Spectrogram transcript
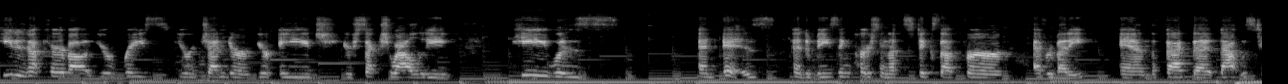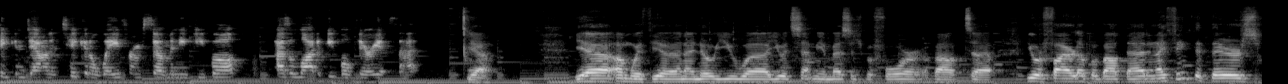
He did not care about your race, your gender, your age, your sexuality. He was and is an amazing person that sticks up for everybody. And the fact that that was taken down and taken away from so many people has a lot of people very upset. Yeah, yeah, I'm with you, and I know you uh, you had sent me a message before about uh, you were fired up about that, and I think that there's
